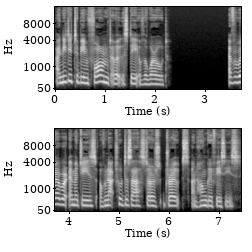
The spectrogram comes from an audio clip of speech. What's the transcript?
I needed to be informed about the state of the world. Everywhere were images of natural disasters, droughts, and hungry faces.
